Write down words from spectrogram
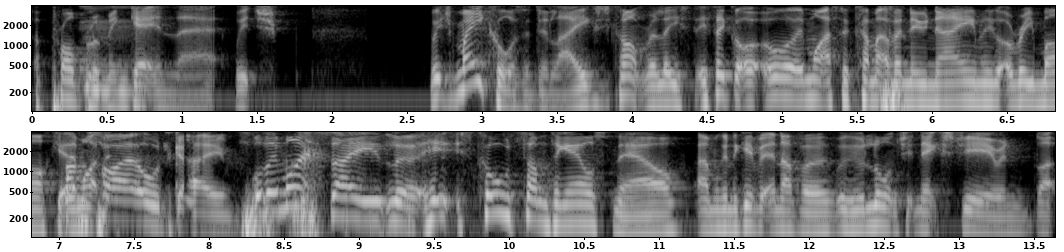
a problem in getting that, which which may cause a delay because you can't release if they got or they might have to come out of a new name. They've got to remarket. Might, untitled game. well, they might say, look, it's called something else now, and we're going to give it another. We're going to launch it next year and like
